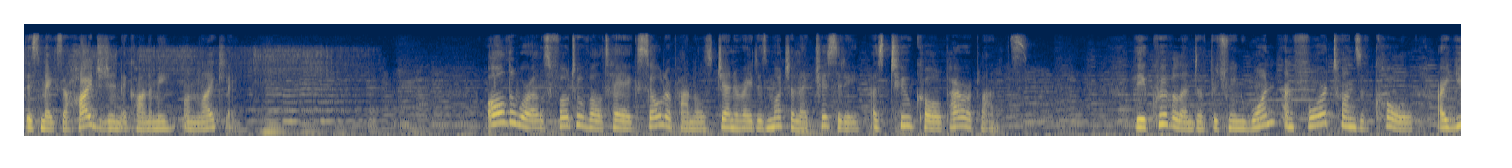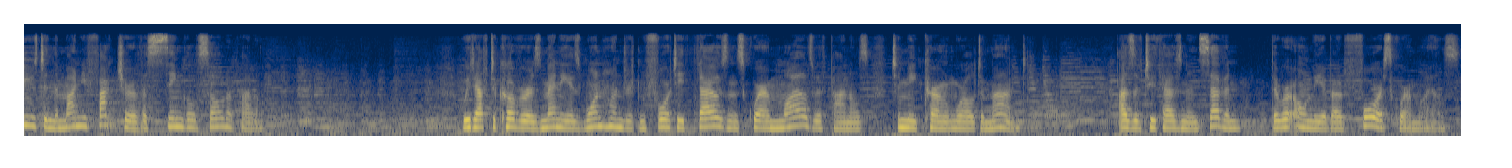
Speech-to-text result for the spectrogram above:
This makes a hydrogen economy unlikely. All the world's photovoltaic solar panels generate as much electricity as two coal power plants. The equivalent of between 1 and 4 tons of coal are used in the manufacture of a single solar panel. We'd have to cover as many as 140,000 square miles with panels to meet current world demand. As of 2007, there were only about 4 square miles.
